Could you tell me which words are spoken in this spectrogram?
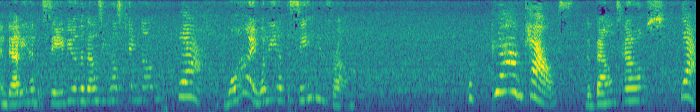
And Daddy had to save you in the bouncy house kingdom? Yeah. Why? What did he have to save you from? The bounce house. The bounce house? Yeah,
